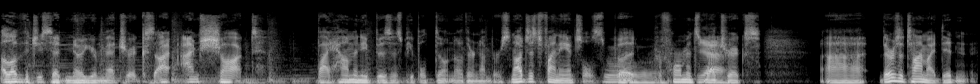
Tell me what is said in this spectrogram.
I love that you said know your metrics. I, I'm shocked by how many business people don't know their numbers, not just financials, but performance yeah. metrics. Uh, there was a time I didn't,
